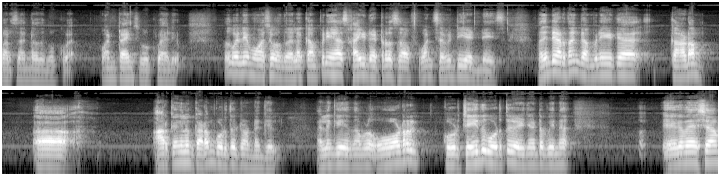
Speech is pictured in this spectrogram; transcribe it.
percent of the book one times book value അത് വലിയ മോശമൊന്നുമല്ല company has high debtors of one seventy eight days അതിന്റെ അർത്ഥം കമ്പനിക്ക് കടം ആർക്കെങ്കിലും കടം കൊടുത്തിട്ടുണ്ടെങ്കിൽ അല്ലെങ്കിൽ നമ്മൾ ഓർഡർ ചെയ്ത് കൊടുത്തു കഴിഞ്ഞിട്ട് പിന്നെ ഏകദേശം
